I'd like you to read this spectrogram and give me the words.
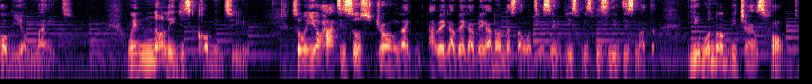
of your mind. When knowledge is coming to you. So, when your heart is so strong, like, I beg, I beg, I beg, I don't understand what you're saying, please, please, please leave this matter, you will not be transformed.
